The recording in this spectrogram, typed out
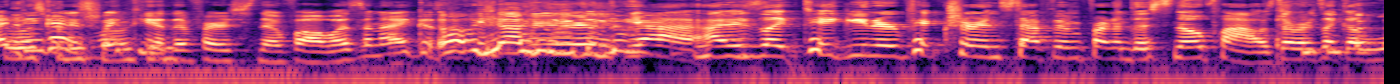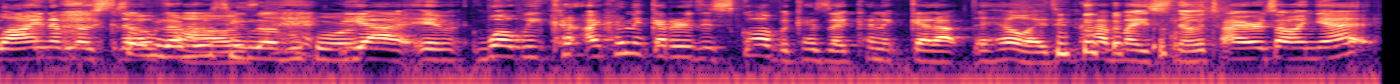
I think I was with you shocking. the first snowfall, wasn't I? 'Cause Oh, yeah, we were- yeah. I was like taking her picture and stuff in front of the snowplows. There was like a line of the snowplows. I've never seen that before. Yeah. It, well, we I couldn't get her to school because I couldn't get up the hill. I didn't have my snow tires on yet,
